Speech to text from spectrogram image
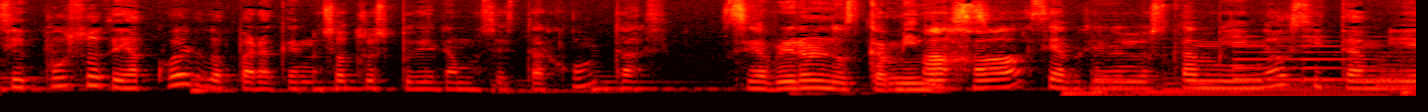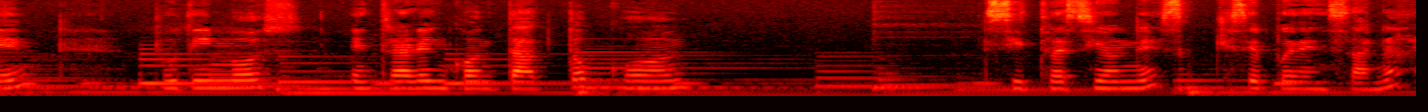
se puso de acuerdo para que nosotros pudiéramos estar juntas. Se abrieron los caminos. Ajá, se abrieron los caminos y también pudimos entrar en contacto con situaciones que se pueden sanar.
